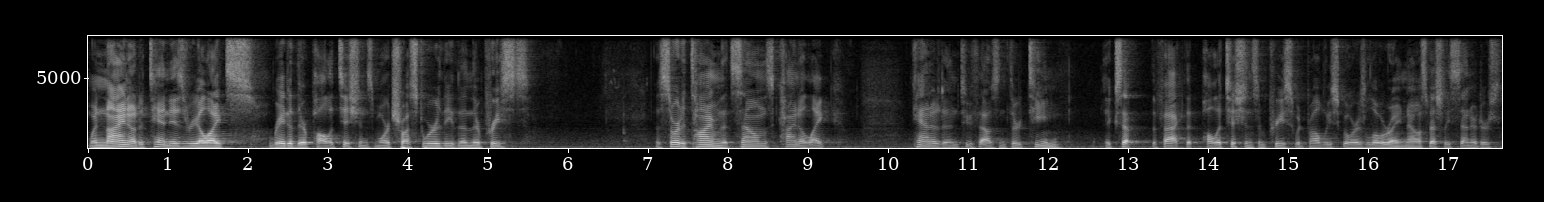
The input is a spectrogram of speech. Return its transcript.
when nine out of ten Israelites rated their politicians more trustworthy than their priests. The sort of time that sounds kind of like Canada in 2013, except the fact that politicians and priests would probably score as low right now, especially senators.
